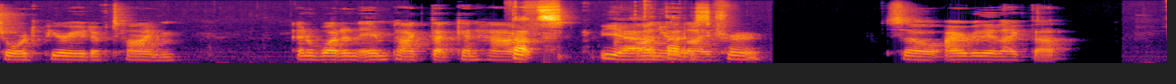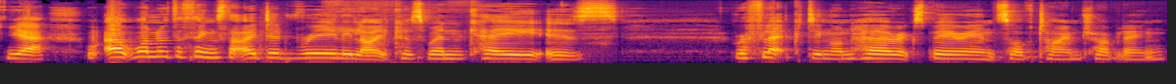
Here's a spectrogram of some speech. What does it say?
short period of time and what an impact that can have That's yeah, on your that is life. true. so i really like that Yeah. Uh, one of the things that I did really like is when Kei is reflecting on her experience of time traveling,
